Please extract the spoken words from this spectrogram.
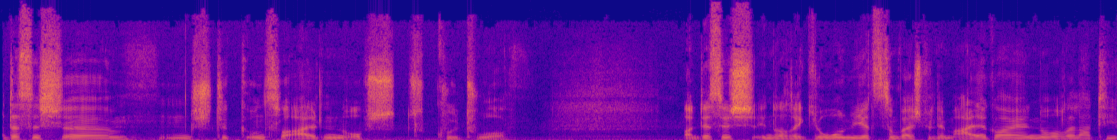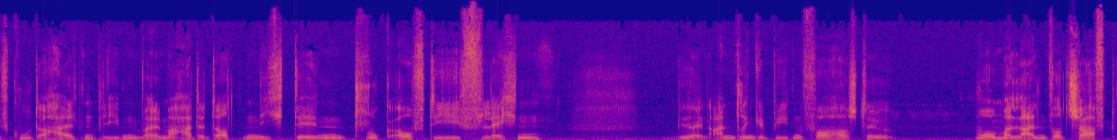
Das ist äh, ein Stück unserer alten Obstkultur. Und das ist in der Region, wie jetzt zum Beispiel dem Allgäu, noch relativ gut erhalten blieben, weil man hatte dort nicht den Druck auf die Flächen, wie er in anderen Gebieten vorherrschte, wo man Landwirtschaft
